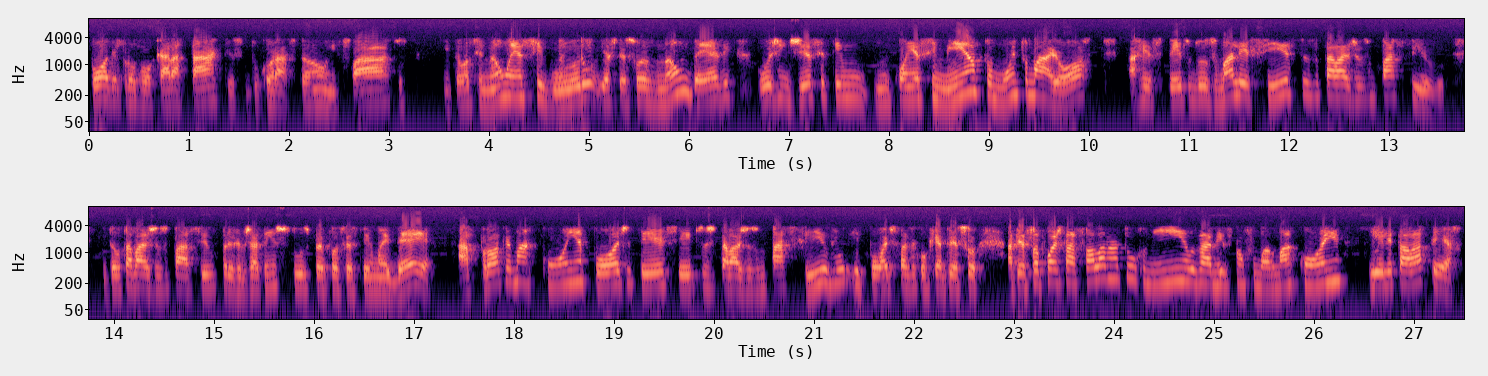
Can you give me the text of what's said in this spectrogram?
podem provocar ataques do coração, infartos. Então, assim, não é seguro e as pessoas não devem. Hoje em dia se tem um, um conhecimento muito maior a respeito dos malefícios do tabagismo passivo. Então, o tabagismo passivo, por exemplo, já tem estudos para que vocês tenham uma ideia, a própria maconha pode ter efeitos de tabagismo passivo e pode fazer com que a pessoa. A pessoa pode estar só lá na turminha, os amigos estão fumando maconha e ele está lá perto.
